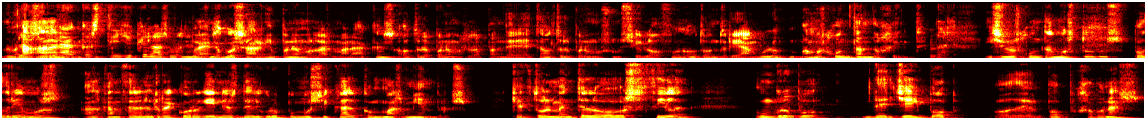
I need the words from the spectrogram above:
Las maracas, tío. Yo quiero las maracas. Bueno, pues a alguien ponemos las maracas, a otro le ponemos la pandereta, a otro le ponemos un xilófono, a otro un triángulo. Vamos juntando gente. Vale. Y si nos juntamos todos, podríamos alcanzar el récord Guinness del grupo musical con más miembros, que actualmente lo oscila un grupo de J-pop o de pop japonés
